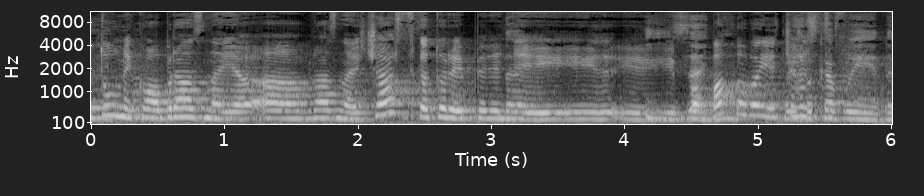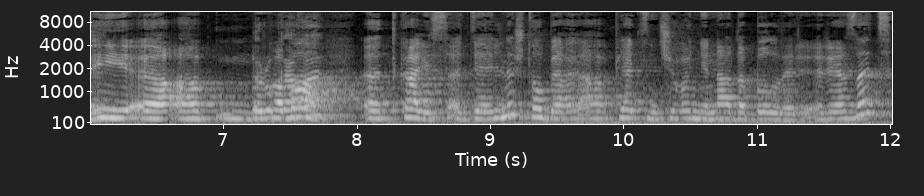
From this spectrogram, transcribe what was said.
э, туникообразная образная часть, которая перед Да. ней и, и- И и и часть. боковые, да. И э, а, Рукава? э, ткались отдельно, чтобы а, опять ничего не надо было резать.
